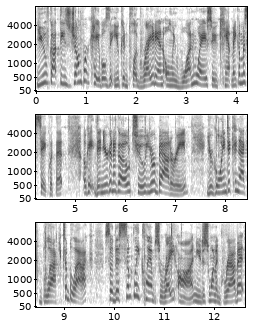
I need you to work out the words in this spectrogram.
You've got these jumper cables that you can plug right in only one way so you can't make a mistake with it. Okay, then you're gonna go to your battery. You're going to connect black to black. So this simply clamps right on. You just wanna grab it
